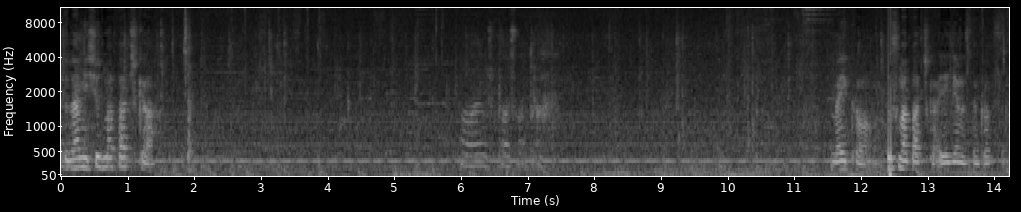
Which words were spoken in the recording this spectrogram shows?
Przed nami siódma paczka. O, już poszło trochę. Mejko. Ósma paczka. Jedziemy z tym koksem.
